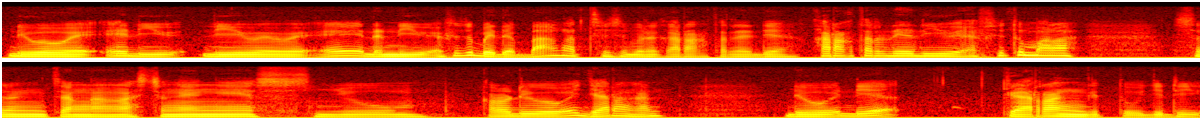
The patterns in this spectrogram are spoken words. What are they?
di WWE di di WWE dan di UFC itu beda banget sih sebenarnya karakternya dia. Karakter dia di UFC itu malah sering cengangas cengenges senyum. Kalau di WWE jarang kan? Di WWE dia jarang gitu. Jadi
